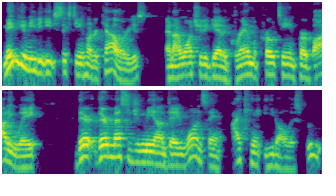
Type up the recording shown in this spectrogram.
Maybe you need to eat 1,600 calories." and I want you to get a gram of protein per body weight, they're, they're messaging me on day one saying, I can't eat all this food.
